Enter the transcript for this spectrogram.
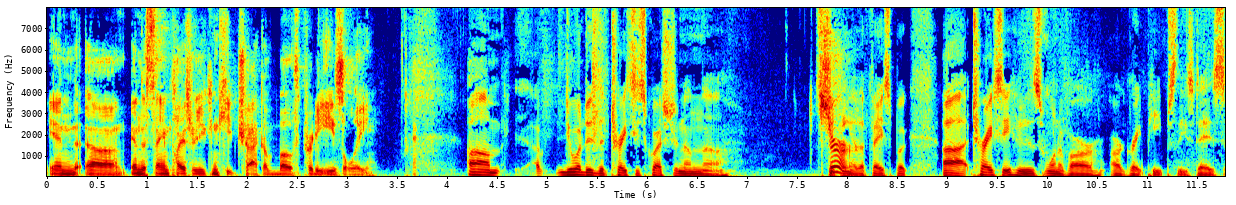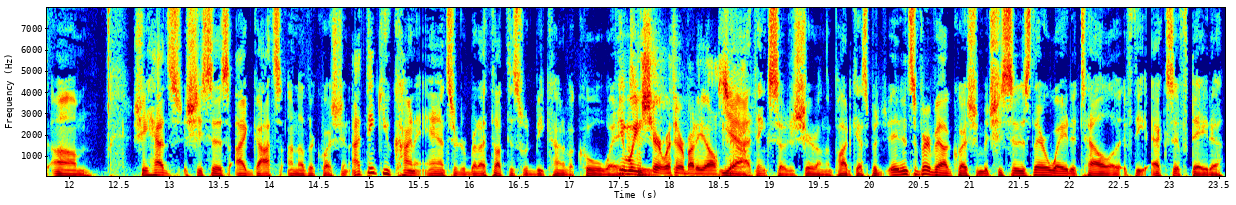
in, uh, in the same place where you can keep track of both pretty easily. Um, do you want to do the Tracy's question on the Speaking sure. of the Facebook, uh, Tracy, who's one of our, our great peeps these days, um, she has she says, "I got another question." I think you kind of answered her, but I thought this would be kind of a cool way. Yeah, we can share it with everybody else. Yeah, yeah, I think so. Just share it on the podcast. But it's a very valid question. But she said, "Is there a way to tell if the EXIF data?"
